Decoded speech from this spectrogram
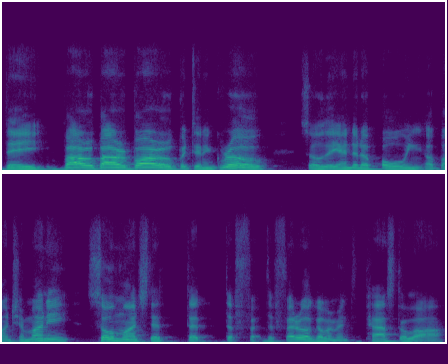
they borrow, borrow, borrow, but didn't grow. So they ended up owing a bunch of money, so much that that the, the federal government passed a law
